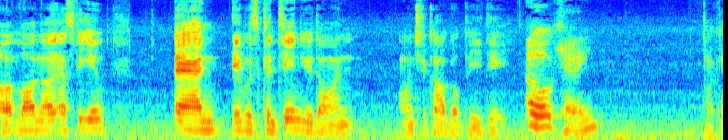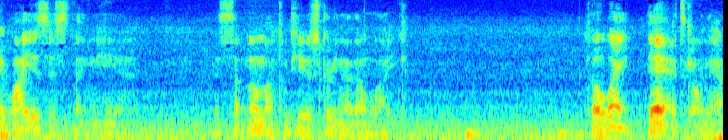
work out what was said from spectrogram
uh, Law and Order SVU, and it was continued on on Chicago PD. Oh, okay. Okay, why is this thing here? There's something on my computer screen I don't like. Go away. Yeah, it's gone now.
